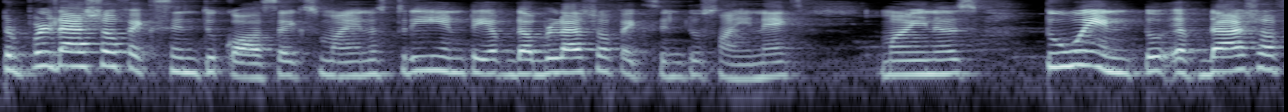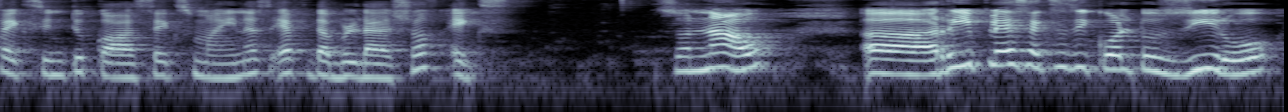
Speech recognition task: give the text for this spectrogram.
triple dash of x into cos x minus 3 into f double dash of x into sin x minus 2 into f dash of x into cos x minus f double dash of x. So now uh, replace x is equal to 0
